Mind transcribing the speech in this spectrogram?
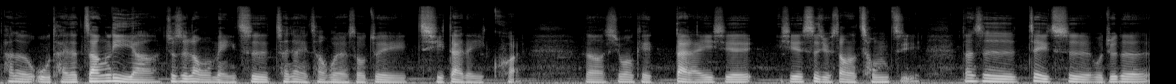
他的舞台的张力啊，就是让我每一次参加演唱会的时候最期待的一块。那希望可以带来一些一些视觉上的冲击，但是这一次我觉得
